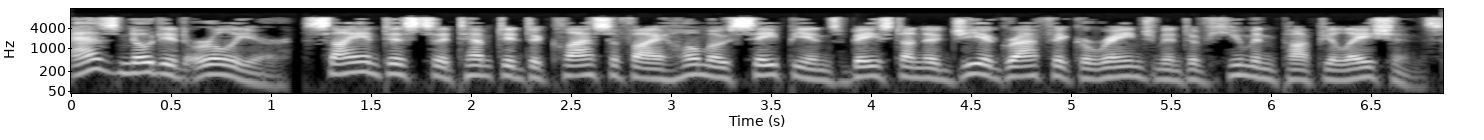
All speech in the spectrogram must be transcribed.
As noted earlier, scientists attempted to classify Homo sapiens based on a geographic arrangement of human populations.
